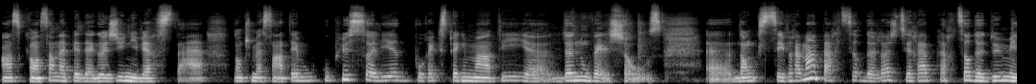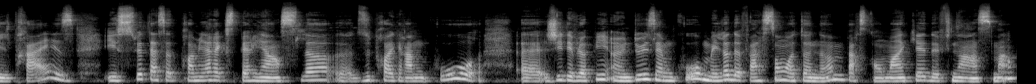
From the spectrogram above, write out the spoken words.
en, ce qui concerne la pédagogie universitaire. Donc, je me sentais beaucoup plus solide pour expérimenter de nouvelles choses. donc, c'est vraiment à partir de là, je dirais à partir de 2013. Et suite à cette première expérience-là du programme court, j'ai développé un deuxième cours, mais là de façon autonome parce qu'on manquait de financement.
